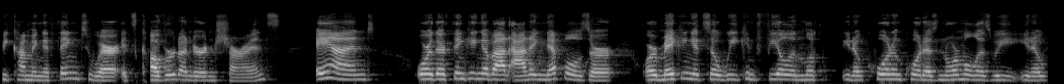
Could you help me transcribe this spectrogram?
becoming a thing to where it's covered under insurance. And or they're thinking about adding nipples or or making it so we can feel and look, you know, quote unquote as normal as we, you know,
